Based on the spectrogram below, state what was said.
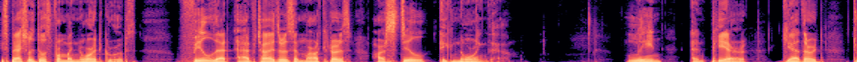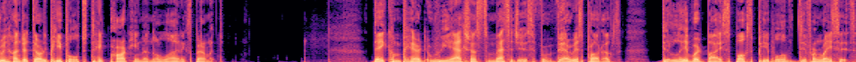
especially those from minority groups, feel that advertisers and marketers are still ignoring them. Lin and Pierre gathered 330 people to take part in an online experiment. They compared reactions to messages for various products delivered by spokespeople of different races.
